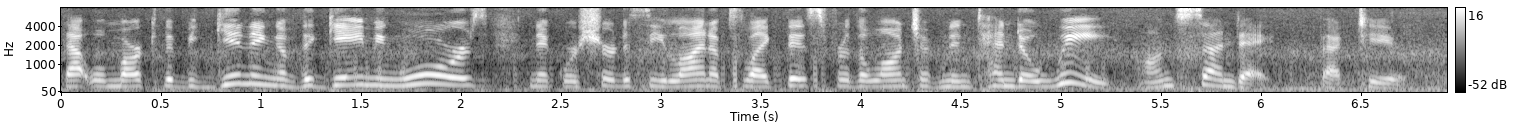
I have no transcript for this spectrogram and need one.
That will mark the beginning of the gaming wars. Nick, we're sure to see lineups like this for the launch of Nintendo Wii on Sunday. Back to you.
